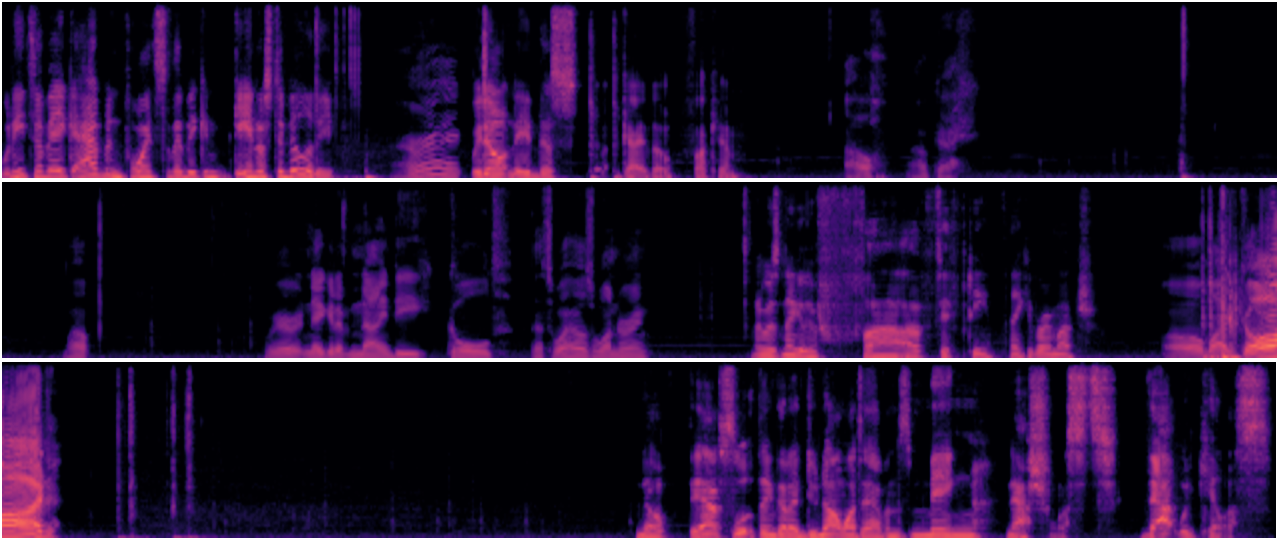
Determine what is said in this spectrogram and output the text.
We need to make admin points so that we can gain our stability. All right. We don't need this guy though. Fuck him. Oh, okay. Well, we're at negative 90 gold. That's why I was wondering. It was negative five, uh, 50. Thank you very much. Oh my god! No, the absolute thing that I do not want to happen is Ming nationalists. That would kill us.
